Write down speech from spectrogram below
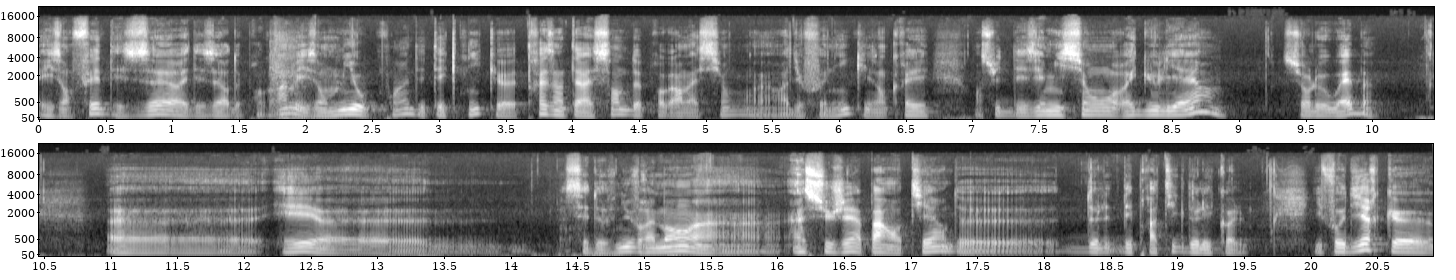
Et ils ont fait des heures et des heures de programme. Et ils ont mis au point des techniques euh, très intéressantes de programmation radiophonique. Ils ont créé ensuite des émissions régulières sur le web. Et c'est devenu vraiment un, sujet à part entière de, de- des pratiques de l'école. Il faut dire que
